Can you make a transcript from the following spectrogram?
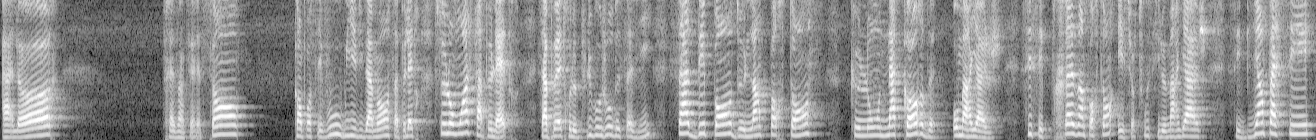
Alors, très intéressant. Qu'en pensez-vous? Oui, évidemment, ça peut l'être. Selon moi, ça peut l'être. Ça peut être le plus beau jour de sa vie. Ça dépend de l'importance que l'on accorde au mariage. Si c'est très important et surtout si le mariage s'est bien passé,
